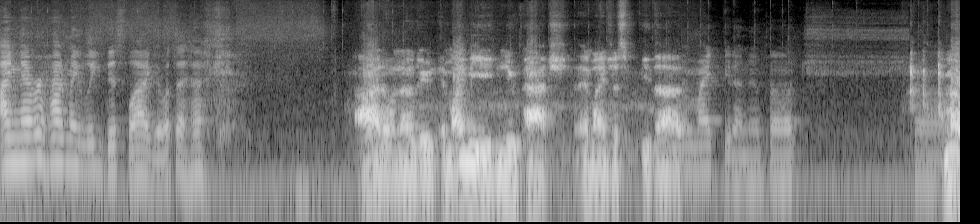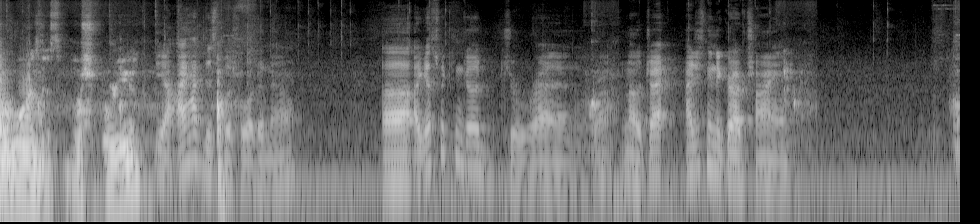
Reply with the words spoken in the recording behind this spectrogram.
I never had my league this laggy. What the heck? I don't know, dude. It might be new patch. It might just be that. It might be the new patch. I'm Uh, gonna ward this bush for you. yeah, I have this bush order now. Uh, I guess we can go drag. No, drag. I just need to grab Chine. Uh,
